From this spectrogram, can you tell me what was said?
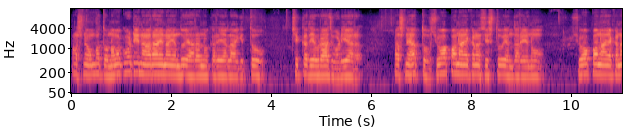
ಪ್ರಶ್ನೆ ಒಂಬತ್ತು, ನವಕೋಟಿ ನಾರಾಯಣ ಎಂದು ಯಾರನ್ನು ಕರೆಯಲಾಗಿತ್ತು? ಚಿಕ್ಕದೇವರಾಜ್ ಒಡೆಯರ್. ಪ್ರಶ್ನೆ ಹತ್ತು, ಶಿವಪ್ಪ ನಾಯಕನ ಶಿಸ್ತು ಎಂದರೇನು? ಶಿವಪ್ಪ ನಾಯಕನ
